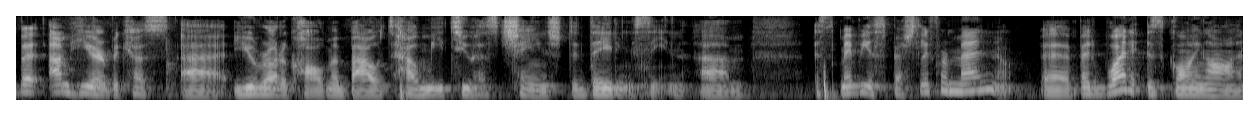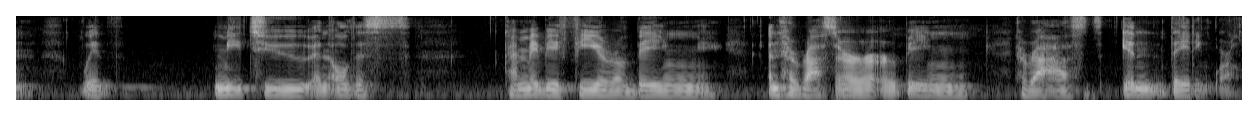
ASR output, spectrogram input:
But I'm here because uh, you wrote a column about how Me Too has changed the dating scene. Um, maybe especially for men, uh, but what is going on with Me Too and all this kind of maybe fear of being an harasser or being harassed in the dating world?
